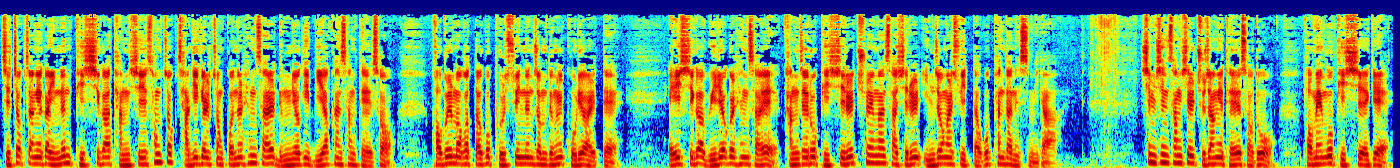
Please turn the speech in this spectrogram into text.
지적장애가 있는 B씨가 당시 성적 자기결정권을 행사할 능력이 미약한 상태에서 겁을 먹었다고 볼 수 있는 점 등을 고려할 때 A씨가 위력을 행사해 강제로 B씨를 추행한 사실을 인정할 수 있다고 판단했습니다. 심신상실 주장에 대해서도 범행 후 B씨에게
